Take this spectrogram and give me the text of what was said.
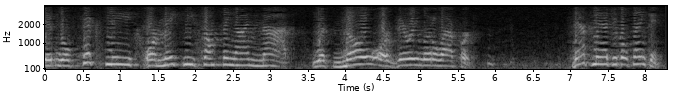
It will fix me or make me something I'm not with no or very little effort. That's magical thinking.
